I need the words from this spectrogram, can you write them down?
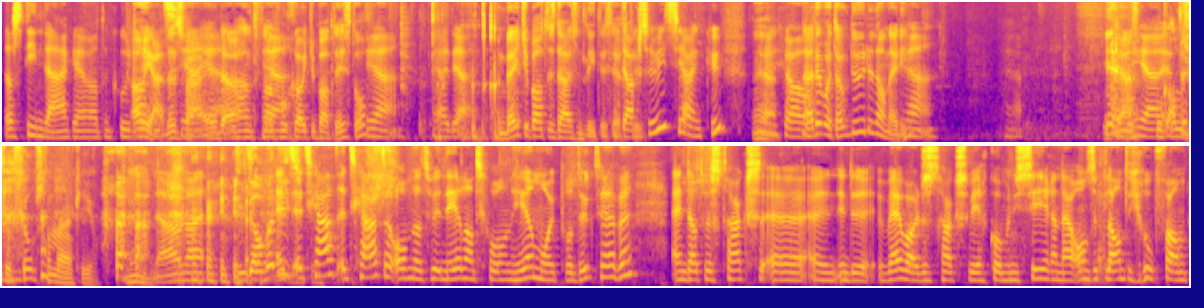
Dat is tien dagen wat een koe. Oh ja, dat is waar. Ja, ja. Dat hangt vanaf hoe groot je bad is, toch? Ja. ja, ja. Een beetje bad is duizend liter, zegt dacht u. zoiets, ja, een kuub. Ja. Nou, dat wordt ook duurder dan, Eddie. Ja. Ja. Ja, ja, ook anders soort films gaan maken, joh. Ja. Nou, maar het, het, gaat, het gaat erom dat we in Nederland gewoon een heel mooi product hebben. En dat we straks, uh, in de, wij wouden straks weer communiceren naar onze klantengroep van...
